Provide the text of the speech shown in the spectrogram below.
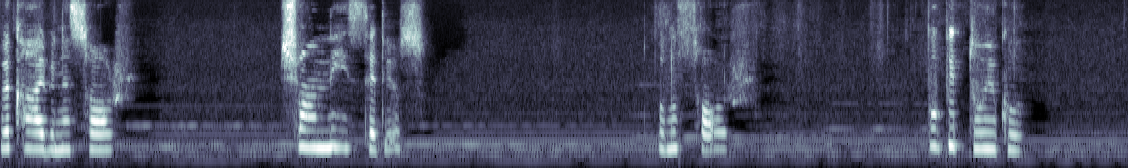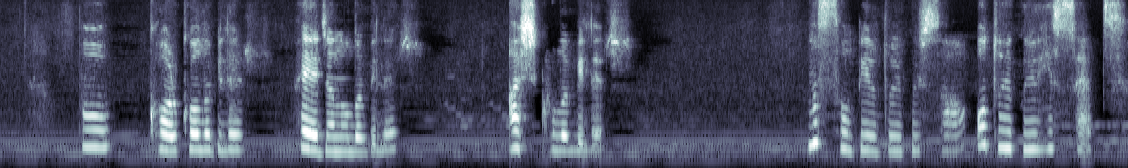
Ve kalbine sor. Şu an ne hissediyorsun? Bunu sor. Bu bir duygu. Bu korku olabilir, heyecan olabilir, aşk olabilir. Nasıl bir duyguysa o duyguyu hisset.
